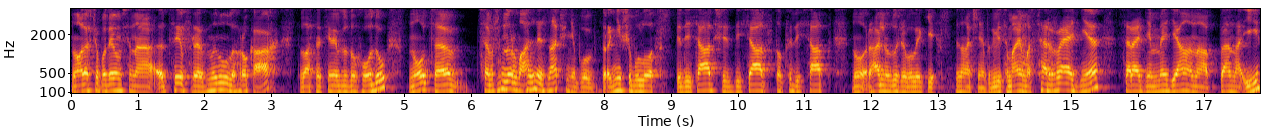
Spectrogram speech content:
Ну але якщо подивимося на цифри в минулих роках, власне, ціни до доходу, ну це, це вже нормальне значення, бо раніше було 50, 60, 150, ну реально дуже великі значення. Подивіться, маємо середнє, середнє медіана пена І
